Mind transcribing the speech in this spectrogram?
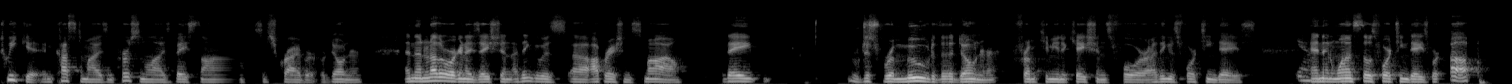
tweak it and customize and personalize based on subscriber or donor. And then another organization, I think it was uh, Operation Smile, they just removed the donor from communications for, I think it was 14 days. Yeah. And then once those 14 days were up,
